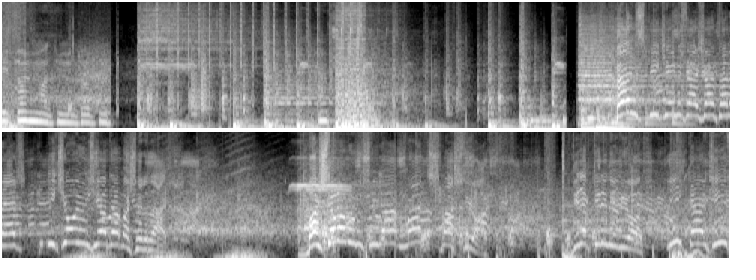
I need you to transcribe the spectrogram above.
Bir dönmedim döndüm. Ben spikeriniz Ercan Taner. İki oyuncuya da başarılar. Başlama vuruşuyla maç başlıyor. Direkleri dövüyor. İlk tercihi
